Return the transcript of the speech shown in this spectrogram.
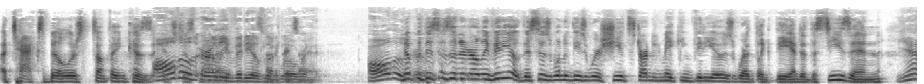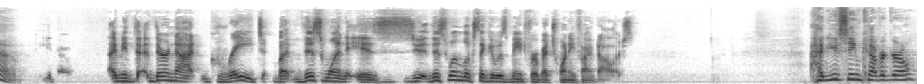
a tax bill or something? Because All those early videos look low rent. All those. No, but this isn't an early video. This is one of these where she had started making videos where, like, the end of the season, yeah. you know I mean, th- they're not great, but this one is. This one looks like it was made for about twenty five dollars. Have you seen CoverGirl?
